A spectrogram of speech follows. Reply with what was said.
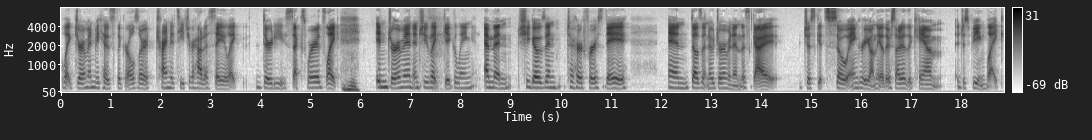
like German because the girls are trying to teach her how to say like dirty sex words like in German and she's like giggling and then she goes into her first day and doesn't know German and this guy just gets so angry on the other side of the cam, just being like,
